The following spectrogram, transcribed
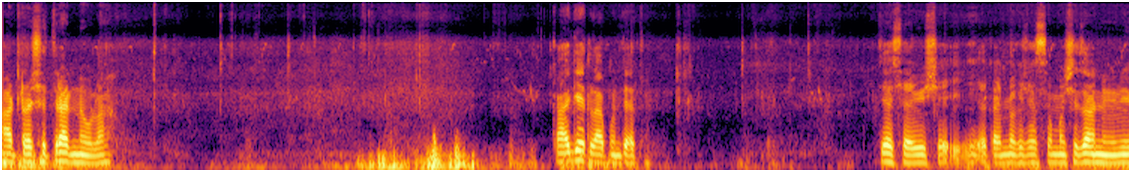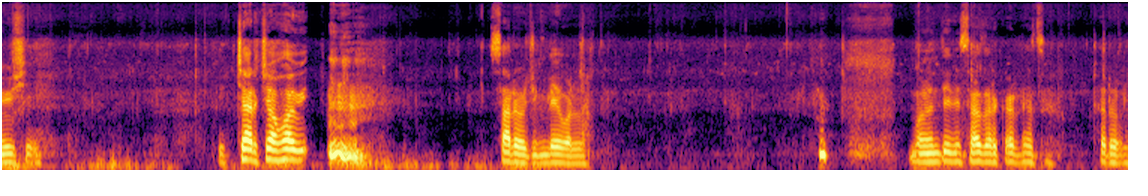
अठराशे त्र्याण्णवला. काय घेतलं आपण त्यात? त्याच्याविषयी एकामेकाच्या समस्या जाणवण्याविषयी. एक चर्चा व्हावी. सार्वजनिक लेवलला. म्हणून त्यांनी साजरा करण्याचं ठरवलं.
